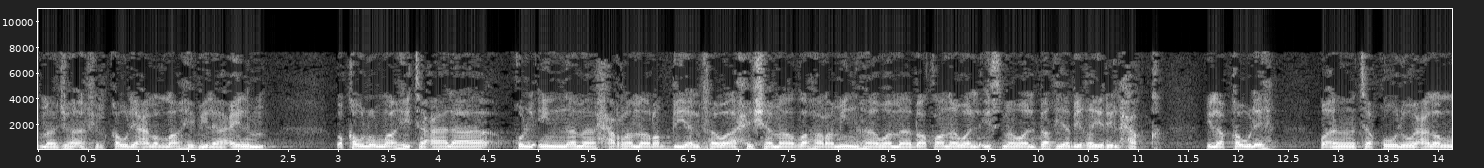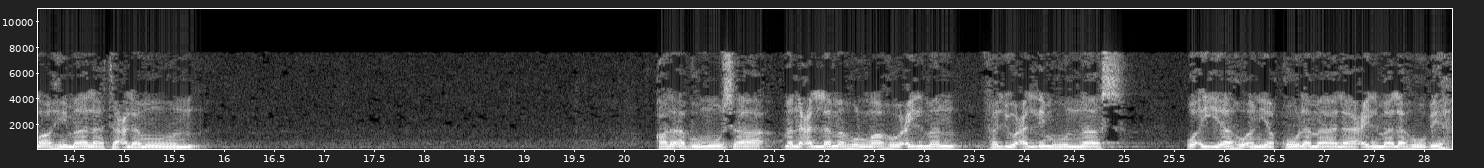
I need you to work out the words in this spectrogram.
ما جاء في القول على الله بلا علم وقول الله تعالى قل إنما حرم ربي الفواحش ما ظهر منها وما بطن والإثم والبغي بغير الحق. إلى قوله وأن تقولوا على الله ما لا تعلمون قال أبو موسى من علمه الله علما فليعلمه الناس وإياه أن يقول ما لا علم له به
